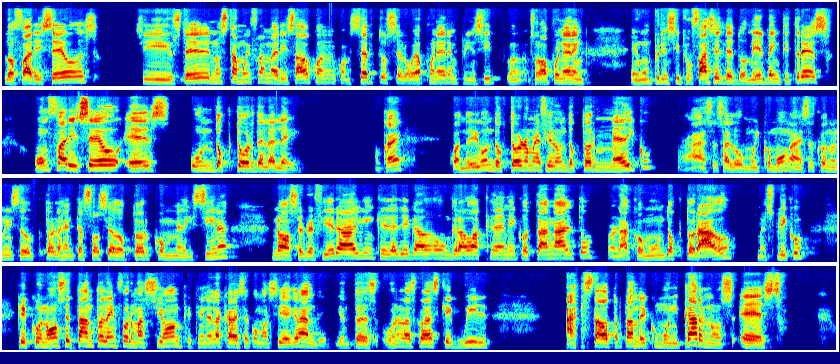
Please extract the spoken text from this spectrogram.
Los fariseos si usted no está muy familiarizado con el concepto, se lo voy a poner en principio, se lo voy a poner en, en un principio fácil de 2023. Un fariseo es un doctor de la ley. ¿Ok? Cuando digo un doctor, no me refiero a un doctor médico. Eso es algo muy común. A veces cuando uno dice doctor, la gente asocia doctor con medicina. No, se refiere a alguien que haya llegado a un grado académico tan alto, ¿verdad? Como un doctorado, ¿me explico? Que conoce tanto la información que tiene la cabeza como así de grande. Y entonces, una de las cosas que Will ha estado tratando de comunicarnos es,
